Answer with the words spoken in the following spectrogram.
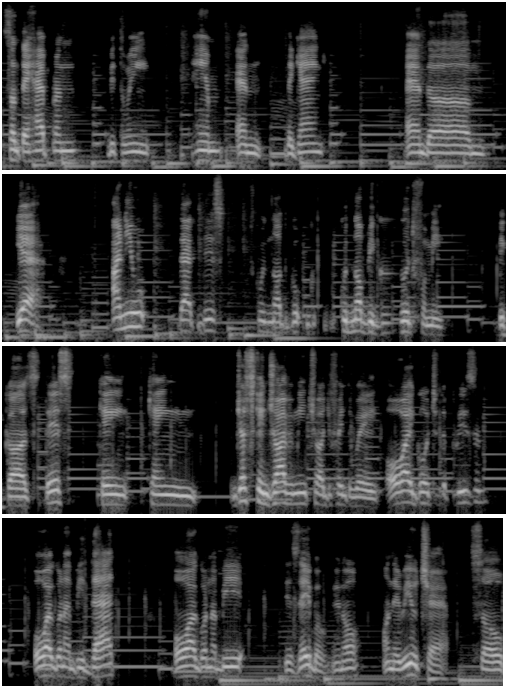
something happened between him and the gang, and um, yeah, I knew that this could not go, could not be good for me because this can can just can drive me to a different way. Or I go to the prison, or I'm gonna be dead, or I'm gonna be disabled, you know, on a wheelchair. So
